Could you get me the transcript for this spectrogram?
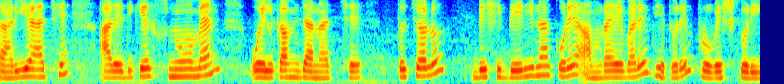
দাঁড়িয়ে আছে। আর এদিকে স্নোম্যান ওয়েলকাম জানাচ্ছে। তো চলো, বেশি দেরি না করে আমরা এবারে ভেতরে প্রবেশ করি।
